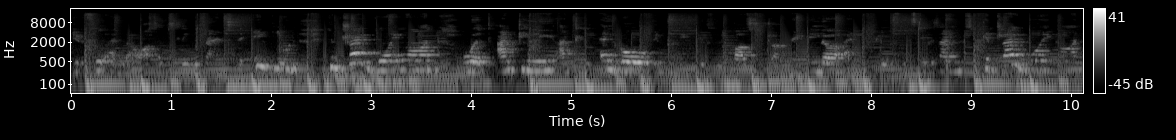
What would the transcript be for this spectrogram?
beautiful and the awesome sleeve designs they include, you can try going on with ankle, ankle elbow, including beautiful which are regular and beautiful sleeve designs. You can try going on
